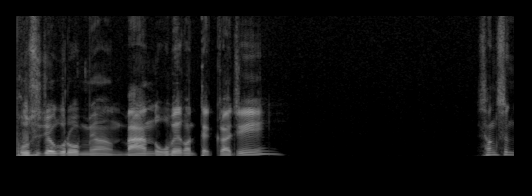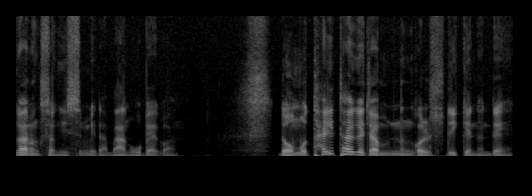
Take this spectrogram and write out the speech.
보수적으로 보면 1,500원대까지 상승 가능성이 있습니다. 1,500원. 너무 타이트하게 잡는 걸 수도 있겠는데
